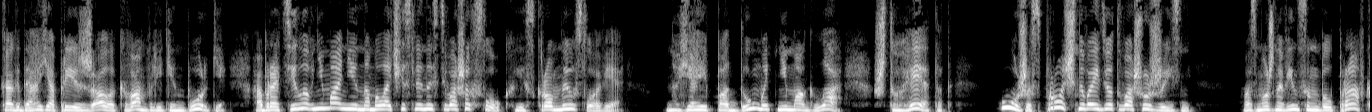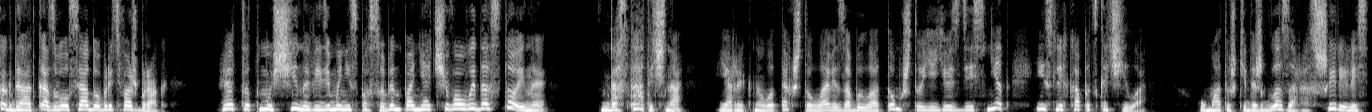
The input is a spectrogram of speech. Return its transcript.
Когда я приезжала к вам в Легенбурге, обратила внимание на малочисленность ваших слуг и скромные условия. Но я и подумать не могла, что этот ужас прочно войдет в вашу жизнь. Возможно, Винсент был прав, когда отказывался одобрить ваш брак. Этот мужчина, видимо, не способен понять, чего вы достойны. Достаточно! Я рыкнула так, что Лави забыла о том, что ее здесь нет, и слегка подскочила. У матушки даже глаза расширились,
